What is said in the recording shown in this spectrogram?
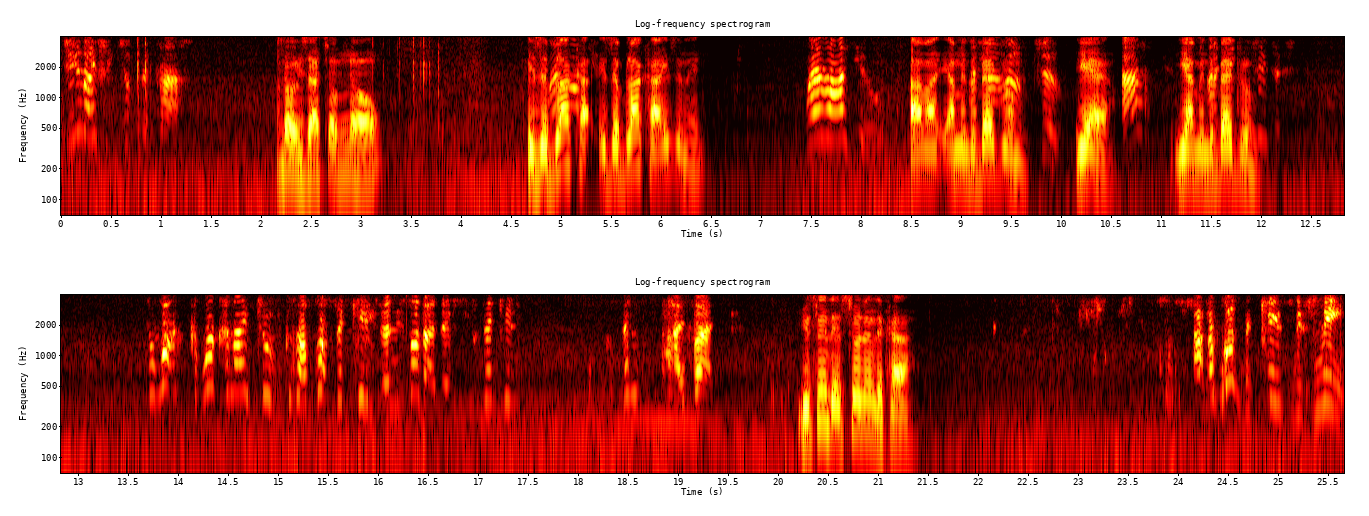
Do you know if he took the car? No, he's at home. No. It's a Where black car. It's a black car, isn't it? Where are you? I'm I'm in the you bedroom. Yeah. Huh? Yeah, I'm in the And bedroom. So what what can I do? Because I've got the keys and it's not that they've taken them my bag. You think they've stolen the car? I- I've got the keys with me.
